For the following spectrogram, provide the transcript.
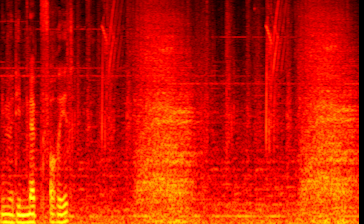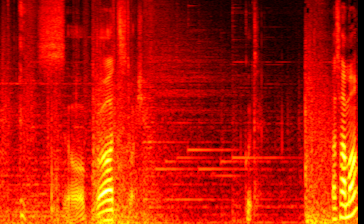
wie mir die Map verrät. So, Gott, durch. Gut. Was haben wir?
